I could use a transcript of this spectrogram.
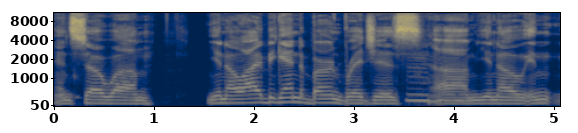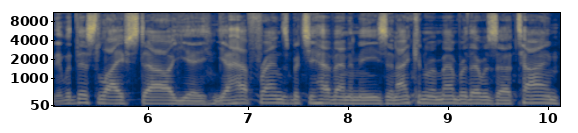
And so, um, you know, I began to burn bridges. Mm-hmm. Um, you know, in with this lifestyle, you you have friends, but you have enemies. And I can remember there was a time.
